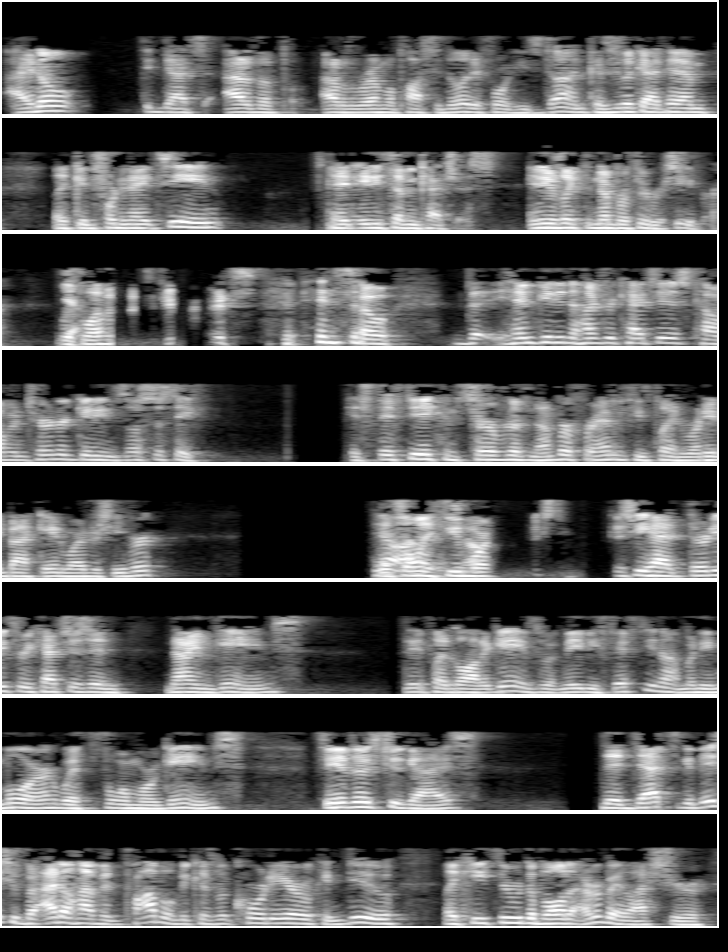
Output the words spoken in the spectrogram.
I don't think that's out of the out of the realm of possibility for what he's done because you look at him like in 2019, he had 87 catches and he was like the number three receiver with Yeah. 11 receivers. And so the, him getting 100 catches, Calvin Turner getting let's just say is 50 a conservative number for him if he's playing running back and wide receiver? No, it's only a few so. more because he had 33 catches in nine games. They played a lot of games, but maybe 50, not many more with four more games. So you have those two guys. The depth a good issue, but I don't have a problem because what Cordeiro can do, like he threw the ball to everybody last year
